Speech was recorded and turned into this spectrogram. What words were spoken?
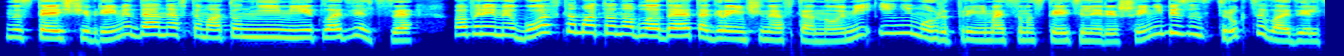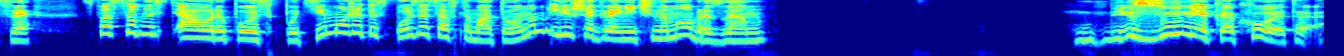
В настоящее время данный автоматон не имеет владельца. Во время боя автоматон обладает ограниченной автономией и не может принимать самостоятельные решения без инструкции владельца. Способность ауры поиск пути может использоваться автоматоном лишь ограниченным образом. Безумие какое-то!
